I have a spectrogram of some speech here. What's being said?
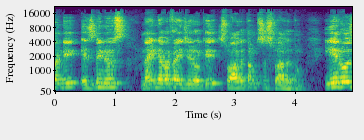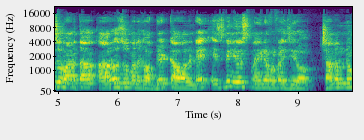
అండి SB news nine double five జీరోకి స్వాగతం సుస్వాగతం. ఏ రోజు వార్త ఆ రోజు మనకు అప్డేట్ కావాలంటే SB news nine double five zero ఛానల్ను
